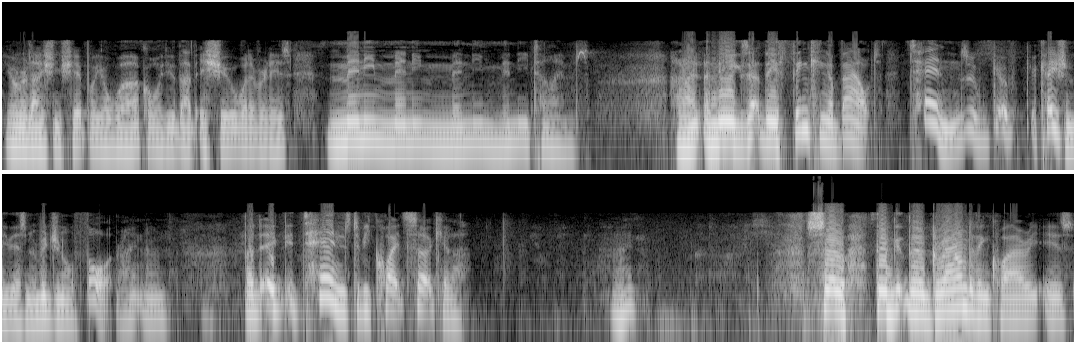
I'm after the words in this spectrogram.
your relationship or your work or that issue whatever it is many, many, many, many times. All right? And the, exa- the thinking about tends, occasionally there's an original thought, right? But it, it tends to be quite circular. Right? So the, the ground of inquiry is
